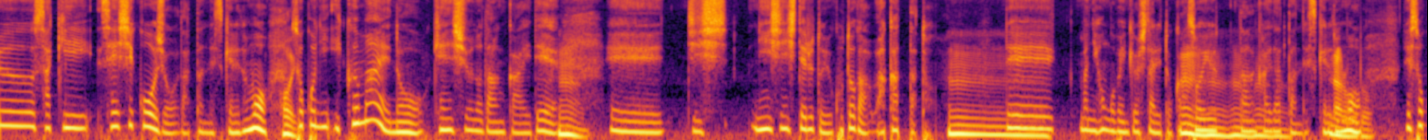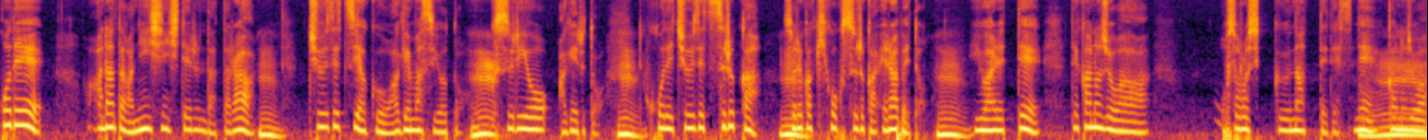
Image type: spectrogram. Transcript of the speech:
習先製紙工場だったんですけれども、はい。そこに行く前の研修の段階で、えー実妊娠しているということが分かったと。うん。で、まあ、日本語を勉強したりとうんかそういう段階だったんですけれどもでそこであなたが妊娠してるんだったら、うん。中絶薬をあげますよと、うん。薬をあげると。うん。ここで中絶するかうん。それか帰国するか選べとうん。言われてで彼女は恐ろしくなってですねうん。彼女は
